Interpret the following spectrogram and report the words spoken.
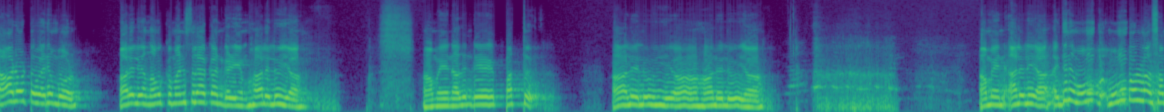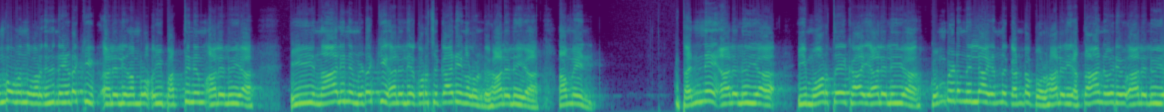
താഴോട്ട് വരുമ്പോൾ ഹാലലിയ നമുക്ക് മനസ്സിലാക്കാൻ കഴിയും. ഹാലലുയ ആമേൻ അതിന്റെ പത്ത്. ഹാലലുയ ഹാലലുയ അമേൻ അലലിയ. ഇതിന് മുമ്പ് മുമ്പുള്ള സംഭവം എന്ന് പറഞ്ഞു ഇതിന്റെ ഇടയ്ക്ക് അലലിയ നമ്മൾ ഈ പത്തിനും അലലിയ ഈ നാലിനും ഇടയ്ക്ക് അലലിയ കുറച്ച് കാര്യങ്ങളുണ്ട്. അലലിയ. അമേൻ തന്നെ ആലലുയ ഈ മോർത്തേക്കായി ആലലുയ കുമ്പിടുന്നില്ല എന്ന് കണ്ടപ്പോൾ ഹാലലുയ്യ താൻ ഒരു ആലലുയ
